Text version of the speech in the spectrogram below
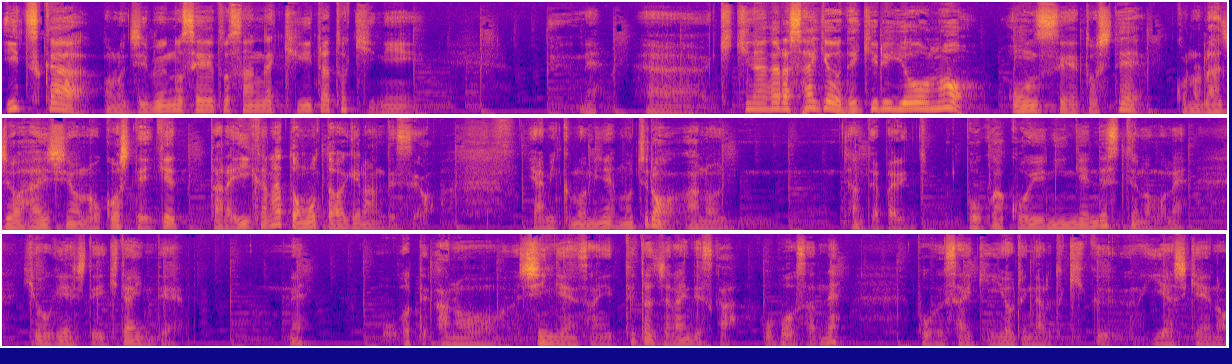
いつかこの自分の生徒さんが聞いた時に、ね、聞きながら作業できる用の音声としてこのラジオ配信を残していけたらいいかなと思ったわけなんですよ。やみくもにねもちろんあのちゃんとやっぱり僕はこういう人間ですっていうのもね表現していきたいんでね。おてあの信玄さん言ってたじゃないですか。お坊さんね。僕最近夜になると聞く癒し系の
